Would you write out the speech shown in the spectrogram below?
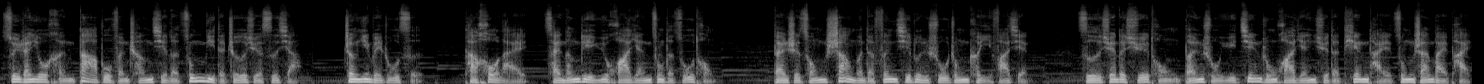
虽然有很大部分承袭了宗密的哲学思想，正因为如此，他后来才能列于华严宗的祖统。但是从上文的分析论述中可以发现，子玄的血统本属于兼容华严学的天台宗山外派，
